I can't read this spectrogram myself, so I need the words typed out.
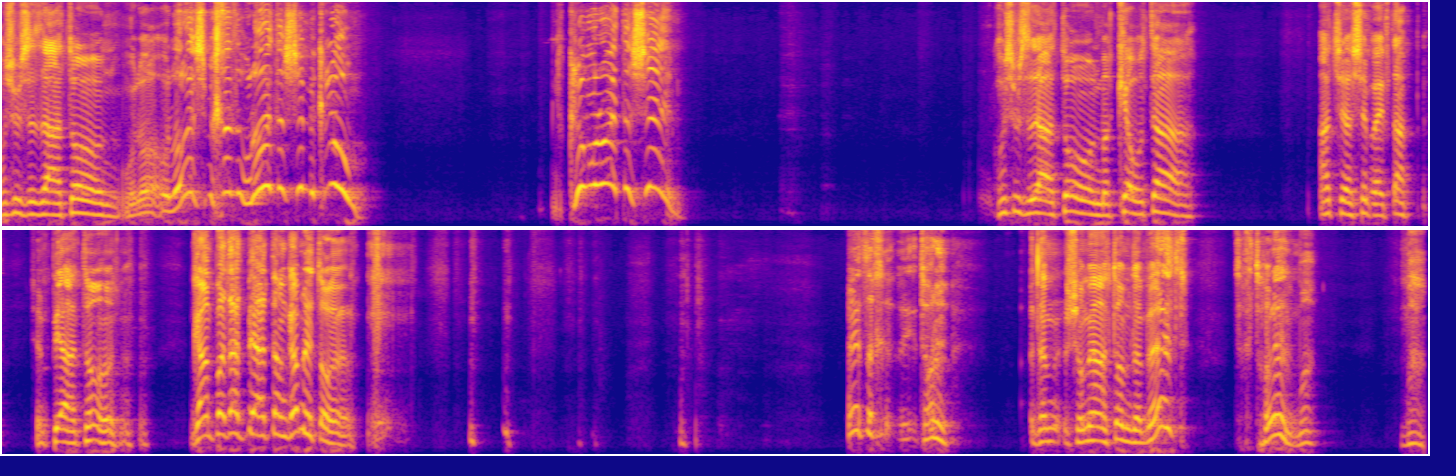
חושב שזה האתון, הוא לא, הוא לא רואה שבכלל, הוא לא רואה את השם בכלום. כלום הוא לא רואה את השם. חושב שזה האתון, מכה אותה, עד שהשם יפתח שם פי האתון. גם פתת פי האתון, גם להתעורר. אני צריך להתעורר. אדם שומע אתון מדברת? צריך להתעורר, מה? מה?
